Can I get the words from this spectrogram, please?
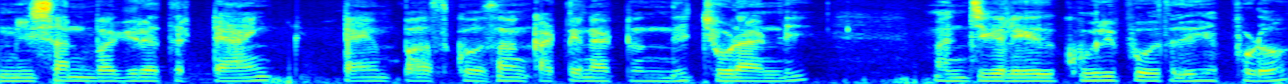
Mission Bhagiratha tank time pass కోసం కట్టినట్టుంది. చూడండి. మంచిగా లేదు. కూలిపోతుంది ఎప్పుడో.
